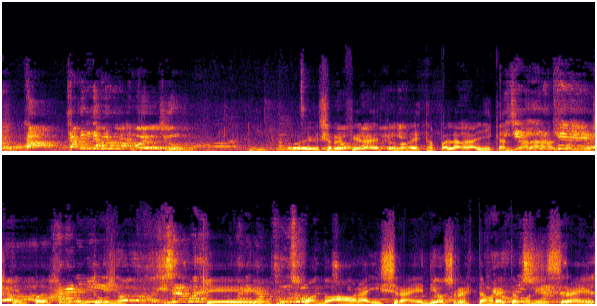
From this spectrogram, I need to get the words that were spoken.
이럴 때 쓰는 말이야. 자, 자 그러니까 바로 뭐예요 지금? eh, se refiere a esto, ¿no? Estas palabras, allí cantará con los tiempos de su juventud, ¿no? Que cuando ahora Israel, Dios restaura esto con Israel,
